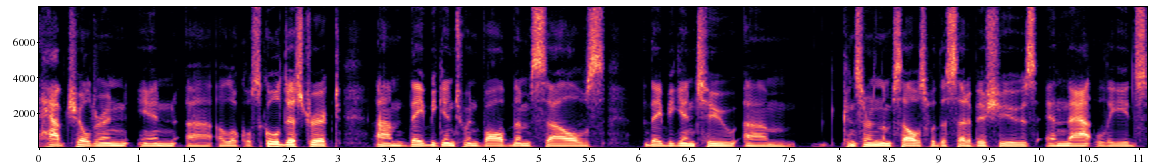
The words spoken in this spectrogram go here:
have children in uh, a local school district. Um, they begin to involve themselves. They begin to um, concern themselves with a set of issues, and that leads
